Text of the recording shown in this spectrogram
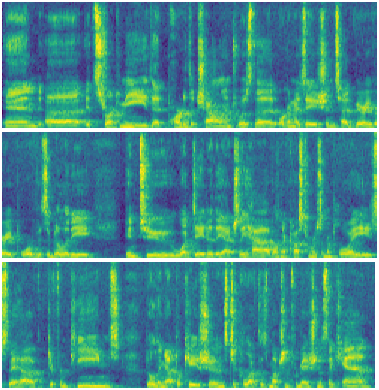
And uh, it struck me that part of the challenge was that organizations had very, very poor visibility into what data they actually have on their customers and employees. They have different teams building applications to collect as much information as they can.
